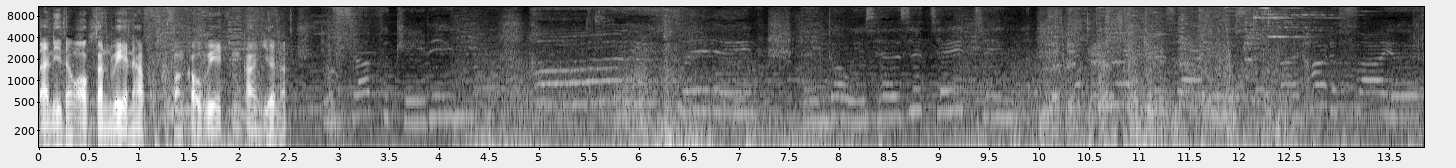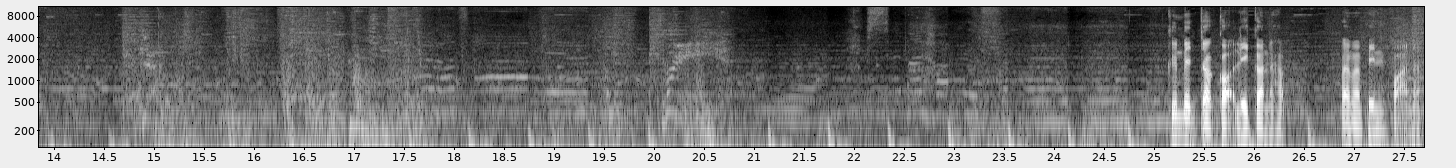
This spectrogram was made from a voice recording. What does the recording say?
ด้านนี้ต้องออกกันเวทนะครับ ฝั่งเขาเวทค่อนข้างเยอะนะ ขึ้นเป็นเจาะเกาะเล็กก่อนนะครับ ค่อยมาเป็นขวานะ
